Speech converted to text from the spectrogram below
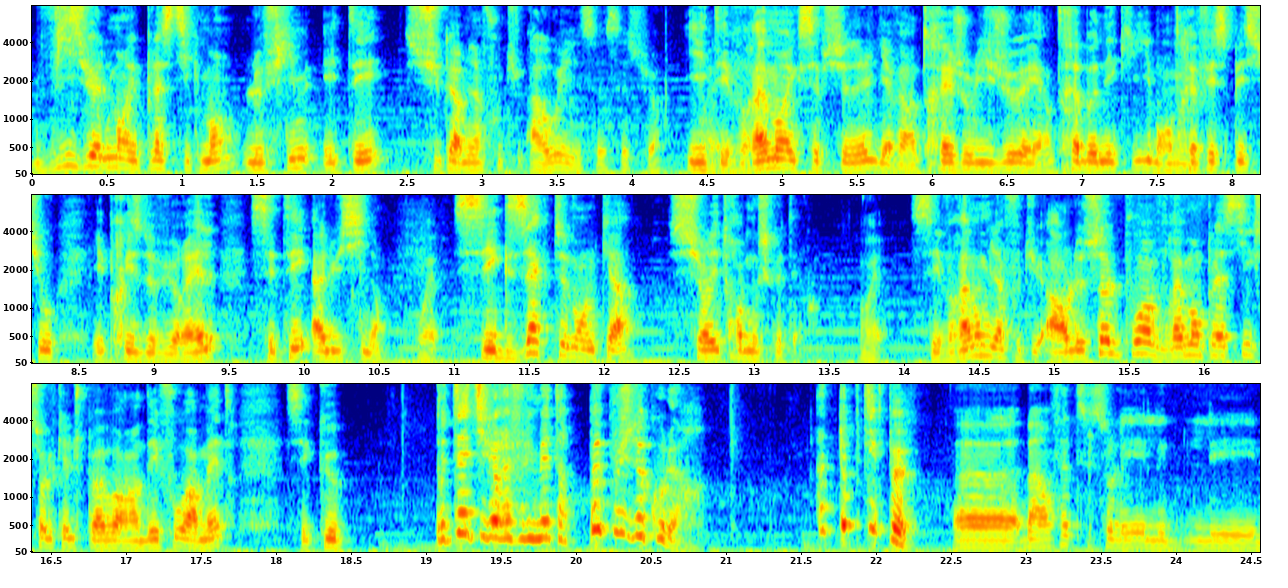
visuellement et plastiquement, le film était super bien foutu. Ah oui, ça c'est sûr. Il Ouais. était vraiment exceptionnel, il y avait un très joli jeu et un très bon équilibre entre Mm. effets spéciaux et prise de vue réelle, c'était hallucinant. Ouais. C'est exactement le cas sur les Trois Mousquetaires. Ouais. C'est vraiment bien foutu. Alors le seul point vraiment plastique sur lequel je peux avoir un défaut à remettre, c'est que peut-être il aurait fallu mettre un peu plus de couleur. Un tout petit peu. Euh, bah en fait sur les, les, les,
